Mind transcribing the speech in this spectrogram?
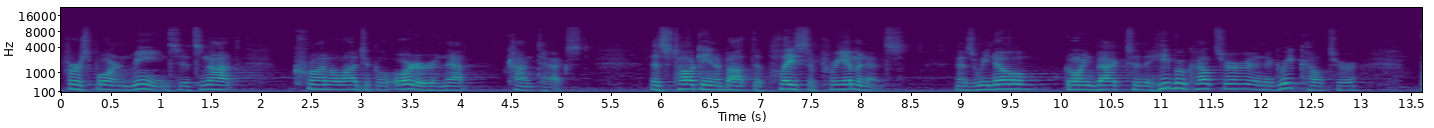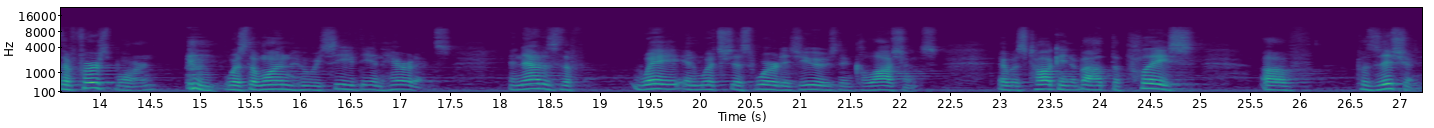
firstborn means. It's not chronological order in that context. It's talking about the place of preeminence. As we know, going back to the Hebrew culture and the Greek culture, the firstborn was the one who received the inheritance. And that is the way in which this word is used in Colossians. It was talking about the place of position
